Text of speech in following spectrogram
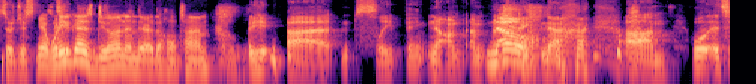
so just Yeah, what are you guys doing in there the whole time? uh sleeping no i'm, I'm I'm No. no um well it's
